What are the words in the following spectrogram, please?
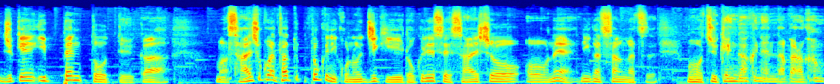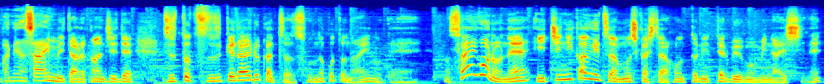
受験一辺倒っていうか、まあ、最初から特にこの時期6年生最初ね2月3月もう受験学年だから頑張りなさいみたいな感じでずっと続けられるかって言ったらそんなことないので最後のね12ヶ月はもしかしたら本当にテレビも見ないしね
